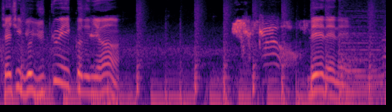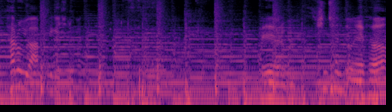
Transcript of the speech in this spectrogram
제가 지금 요 육교에 있거든요. 육교요. 네네네. 바로 요 앞에 계시는 것 같은데. 네, 여러분. 신천동에서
